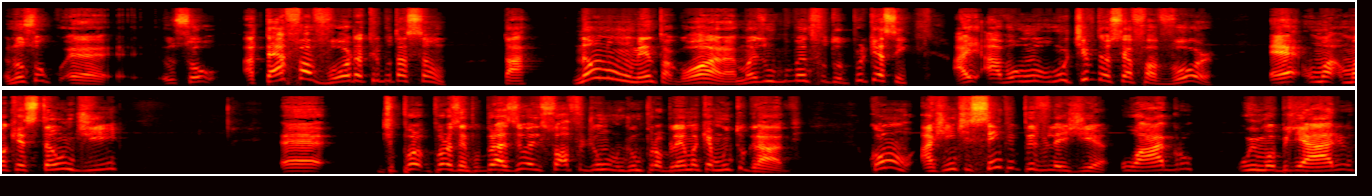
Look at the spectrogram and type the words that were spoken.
eu não sou. É, eu sou até a favor da tributação, tá? Não no momento agora, mas no momento futuro. Porque, assim, aí, a, o motivo de eu ser a favor é uma, uma questão de. É, de por, por, exemplo, o Brasil ele sofre de um, de um problema que é muito grave. Como a gente sempre privilegia o agro, o imobiliário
